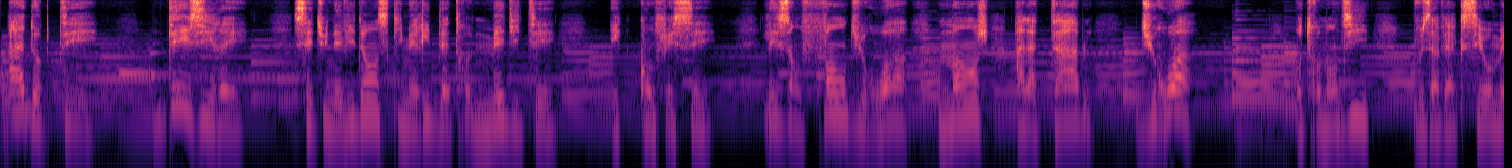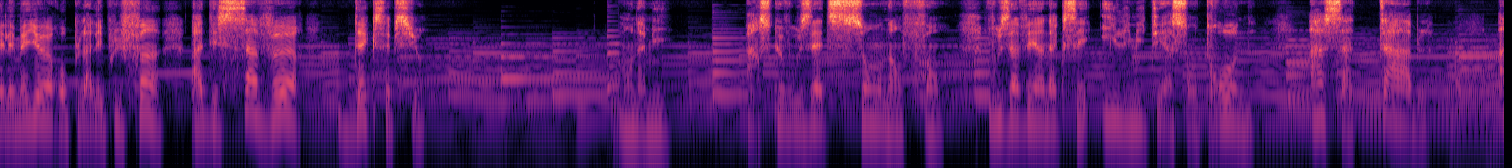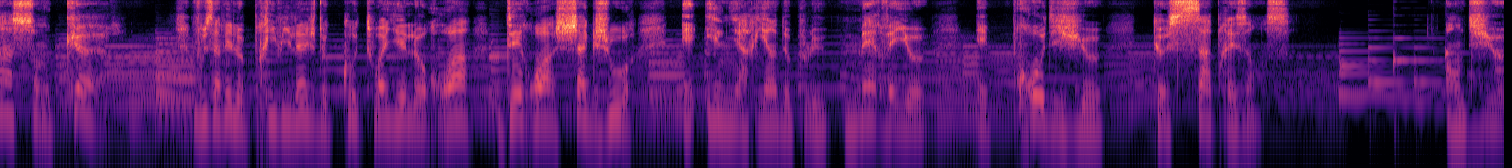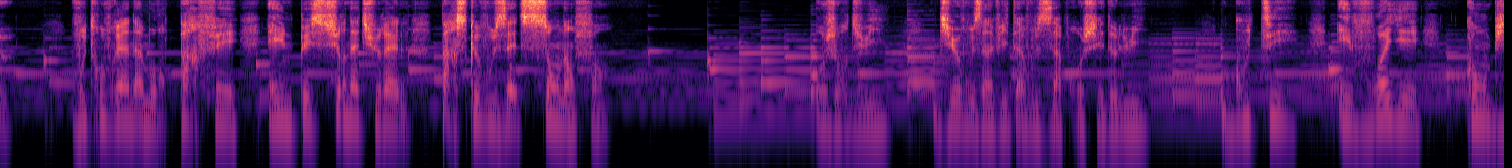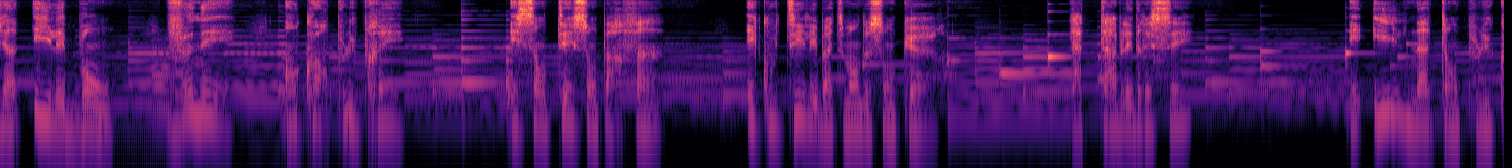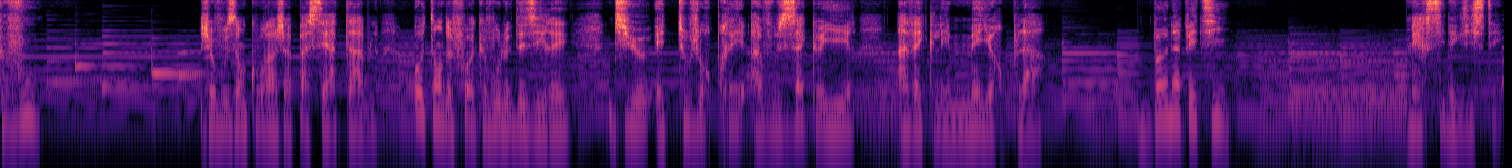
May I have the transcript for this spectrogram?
adopté, désiré. C'est une évidence qui mérite d'être méditée et confessée. Les enfants du roi mangent à la table du roi. Autrement dit, vous avez accès aux mets les meilleurs, aux plats les plus fins, à des saveurs d'exception. Mon ami, parce que vous êtes son enfant, vous avez un accès illimité à son trône, à sa table, à son cœur. Vous avez le privilège de côtoyer le roi des rois chaque jour et il n'y a rien de plus merveilleux et prodigieux que sa présence. En Dieu, vous trouverez un amour parfait et une paix surnaturelle parce que vous êtes son enfant. Aujourd'hui, Dieu vous invite à vous approcher de lui. Goûtez et voyez combien il est bon Venez encore plus près et sentez son parfum. Écoutez les battements de son cœur. La table est dressée et il n'attend plus que vous. Je vous encourage à passer à table autant de fois que vous le désirez. Dieu est toujours prêt à vous accueillir avec les meilleurs plats. Bon appétit. Merci d'exister.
